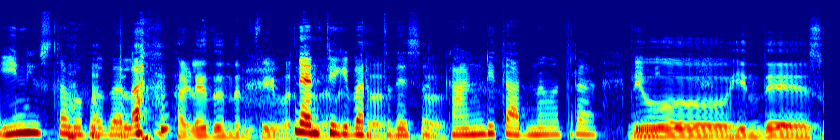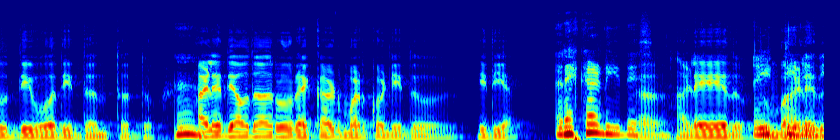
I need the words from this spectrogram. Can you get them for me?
ಈ ನ್ಯೂಸ್ ತಗೋಬೋದಲ್ಲ? ಹಳೇದು ನೆನಪಿಗೆ ಬರ್ತದೆ. ನೆನಪಿಗೆ ಬರ್ತದೆ ಸರ್ ಖಂಡಿತ ಅದನ್ನ ಮಾತ್ರ ನೀವು ಹಿಂದೆ ಸುದ್ದಿ ಓದಿದ್ದಂಥದ್ದು ಹಳೇದು ಯಾವ್ದಾದ್ರು ರೆಕಾರ್ಡ್ ಮಾಡ್ಕೊಂಡಿದ್ದು ಇದೆಯಾ? ರೆಕಾರ್ಡ್ ಇದೆ ಹಳೇದು ತುಂಬಾ ಹಳೇದು.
